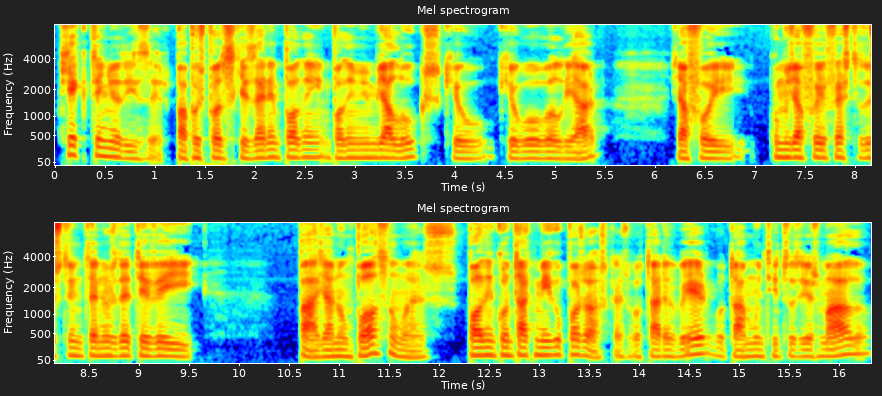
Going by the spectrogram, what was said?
o que é que tenho a dizer? Pá, pois pode, se quiserem podem, podem me enviar looks que eu, que eu vou avaliar. Já foi, como já foi a festa dos 30 anos da TVI, pá, já não posso, mas podem contar comigo para os Oscars. Vou estar a ver, vou estar muito entusiasmado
